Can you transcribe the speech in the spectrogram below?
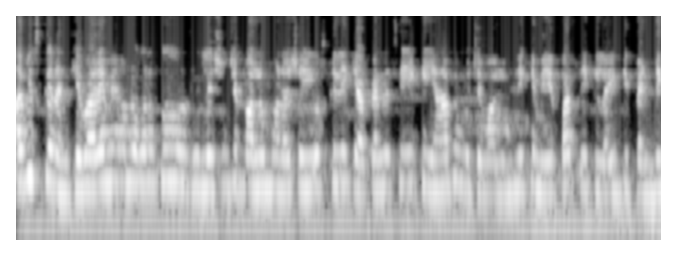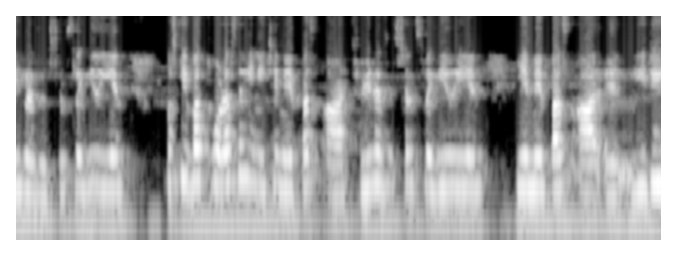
अब इस करंट के बारे में हम लोगों को रिलेशनशिप मालूम होना चाहिए। उसके लिए क्या करना चाहिए कि यहाँ पे मुझे मालूम है कि मेरे पास एक लाइट डिपेंडिंग रेजिस्टेंस लगी हुई है। उसके बाद थोड़ा सा ही नीचे मेरे पास आर थ्री रेजिस्टेंस लगी हुई है। ये मेरे पास आर एल ई डी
